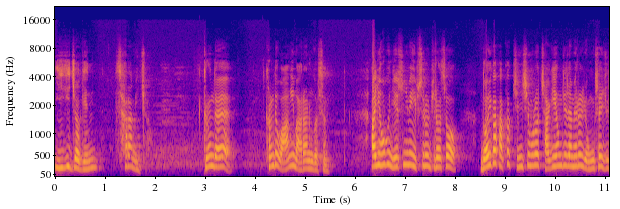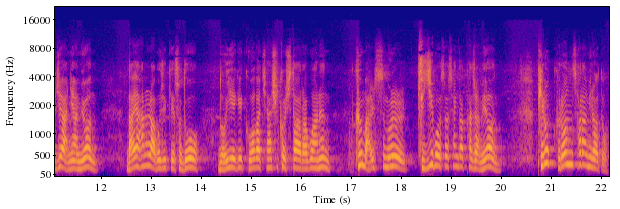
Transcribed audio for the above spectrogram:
이기적인 사람이죠. 그런데, 그런데 왕이 말하는 것은, 아니, 혹은 예수님의 입술을 빌어서 너희가 각각 진심으로 자기 형제자매를 용서해 주지 아니하면 나의 하늘 아버지께서도 너희에게 그와 같이 하실 것이다 라고 하는 그 말씀을 뒤집어서 생각하자면 비록 그런 사람이라도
